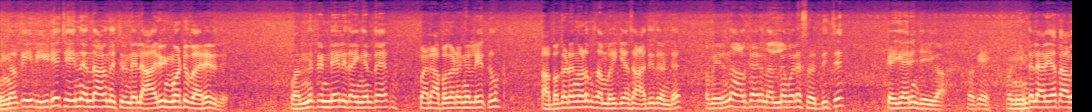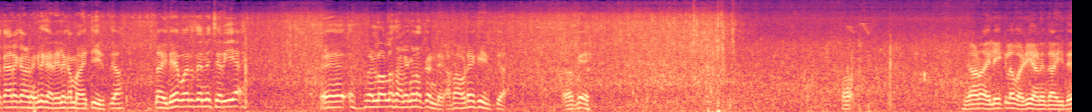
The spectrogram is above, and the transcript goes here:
നിങ്ങൾക്ക് ഈ വീഡിയോ ചെയ്യുന്ന എന്താണെന്ന് വെച്ചിട്ടുണ്ടെങ്കിൽ ആരും ഇങ്ങോട്ട് വരരുത്. വന്നിട്ടുണ്ടെങ്കിൽ ഇതാ ഇങ്ങനത്തെ പല അപകടങ്ങളിലേക്കും അപകടങ്ങളും സംഭവിക്കാൻ സാധ്യതയുണ്ട്. അപ്പോൾ വരുന്ന ആൾക്കാർ നല്ലപോലെ ശ്രദ്ധിച്ച് കൈകാര്യം ചെയ്യുക. ഓക്കെ. അപ്പോൾ നീന്തൽ അറിയാത്ത ആൾക്കാരൊക്കെ ആണെങ്കിൽ കരയിലൊക്കെ മാറ്റി ഇരുത്തുക. ഇതേപോലെ തന്നെ ചെറിയ വെള്ളമുള്ള സ്ഥലങ്ങളൊക്കെ ഉണ്ട്. അപ്പോൾ അവിടെയൊക്കെ ഇരുത്തുക. ഓക്കെ. അപ്പോൾ ഇതാണ് അതിലേക്കുള്ള വഴിയാണ് ഇതാ ഇത്.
